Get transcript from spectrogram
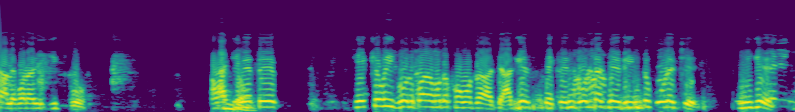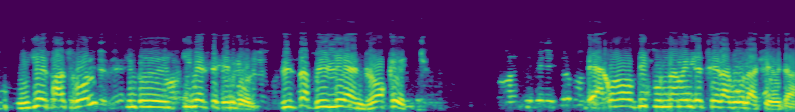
তালে পরে আমি জিতবো। আমার। টিমেতে যে কেউই গোল করার মতো ক্ষমতা আছে। আজকে সেকেন্ড গোলটা যে রিন্টু করেছে নিজের নিজের ফার্স্ট গোল কিন্তু টিমের second goal this the brilliant rocket এখনও অব্দি টুর্নামেন্টের সেরা গোল আছে ওইটা।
